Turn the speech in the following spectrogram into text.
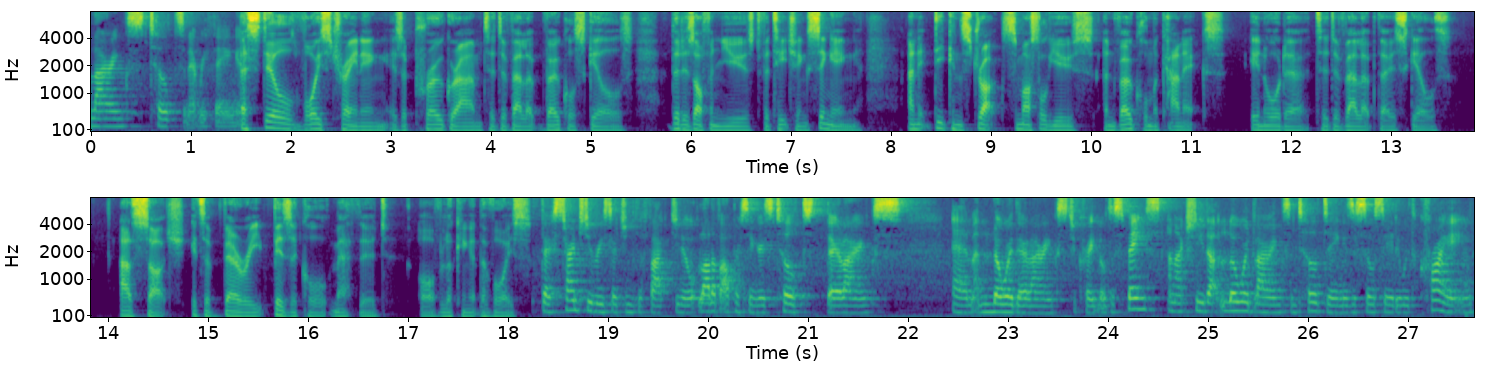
larynx tilts and everything. A still voice training is a program to develop vocal skills that is often used for teaching singing, and it deconstructs muscle use and vocal mechanics in order to develop those skills. As such, it's a very physical method of looking at the voice. They're starting to do research into the fact, you know, a lot of opera singers tilt their larynx um, and lower their larynx to create loads of space. And actually, that lowered larynx and tilting is associated with crying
